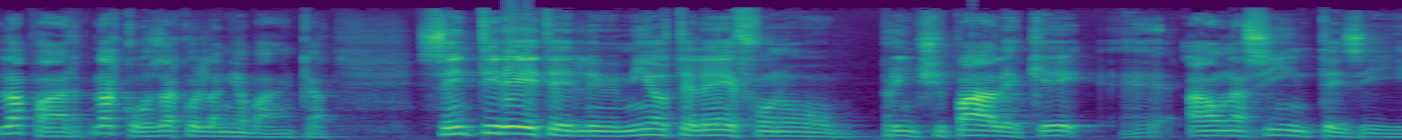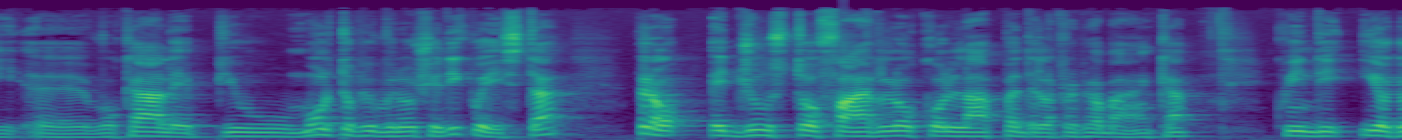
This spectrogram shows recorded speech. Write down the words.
la, par- la cosa con la mia banca. Sentirete il mio telefono principale che eh, ha una sintesi eh, vocale più, molto più veloce di questa, però è giusto farlo con l'app della propria banca. Quindi io,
